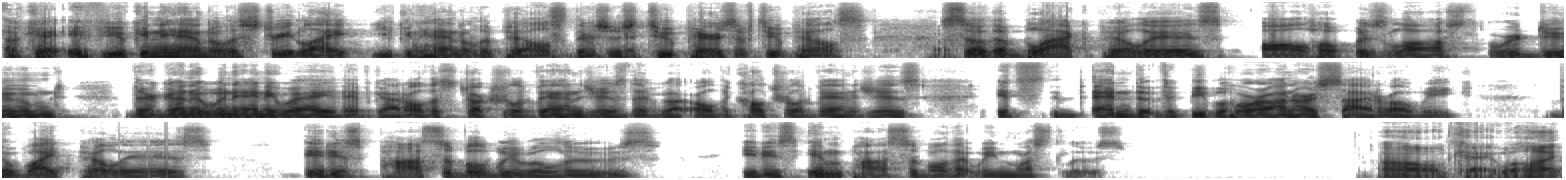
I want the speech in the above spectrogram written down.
Okay, if you can handle a street light, you can handle the pills. There's just two pairs of two pills. Uh-huh. So the black pill is all hope is lost. We're doomed. They're going to win anyway. They've got all the structural advantages. They've got all the cultural advantages. It's and the, the people who are on our side are all weak. The white pill is it is possible we will lose. It is impossible that we must lose. Oh, okay. Well, I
